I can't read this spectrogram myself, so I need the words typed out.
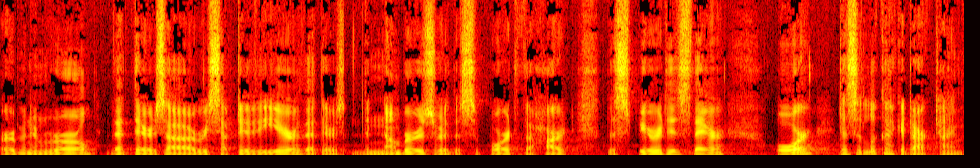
urban and rural, that there's a receptive ear, that there's the numbers or the support, the heart, the spirit is there? Or does it look like a dark time?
